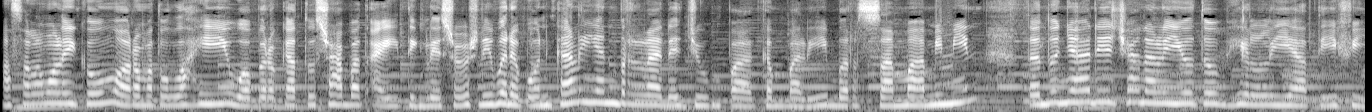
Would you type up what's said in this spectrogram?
Assalamualaikum warahmatullahi wabarakatuh Sahabat IT Englishers Di mana pun kalian berada jumpa kembali bersama Mimin Tentunya di channel Youtube Hilya TV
